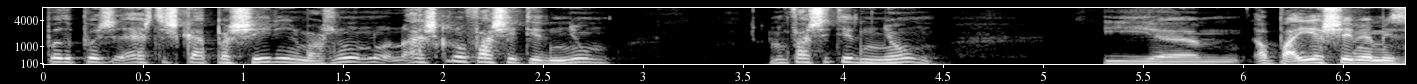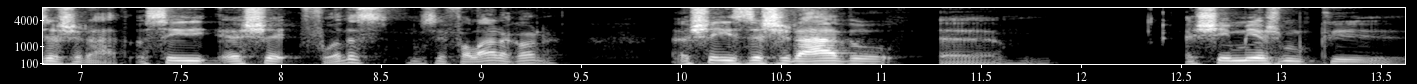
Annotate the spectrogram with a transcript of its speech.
para depois estas capas saírem, irmãos. Não, não, acho que não faz sentido nenhum. Não faz sentido nenhum. E, um, opa, e achei mesmo exagerado. Achei, achei foda-se, não sei falar agora. Achei exagerado. Um, achei mesmo que.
